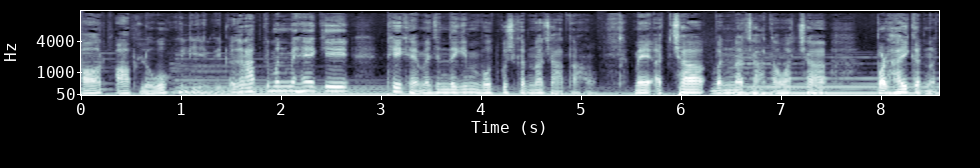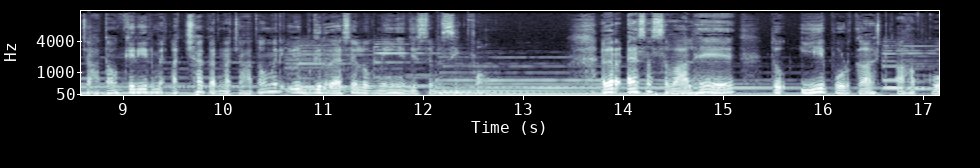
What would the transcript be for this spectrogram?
और आप लोगों के लिए भी। अगर आपके मन में है कि ठीक है, मैं ज़िंदगी में बहुत कुछ करना चाहता हूँ, मैं अच्छा बनना चाहता हूँ अच्छा पढ़ाई करना चाहता हूँ, करियर में अच्छा करना चाहता हूँ, मेरे इर्द गिर्द ऐसे लोग नहीं हैं जिससे मैं सीख पाऊँ। अगर ऐसा सवाल है तो ये पॉडकास्ट आपको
